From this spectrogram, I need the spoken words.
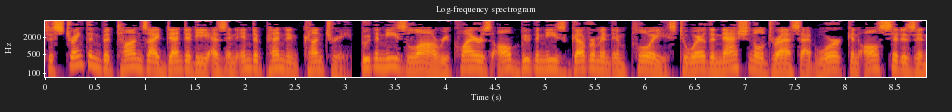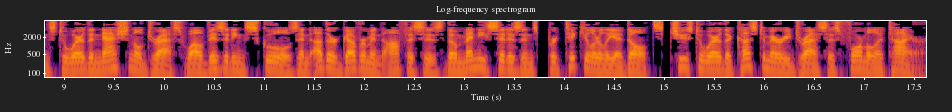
To strengthen Bhutan's identity as an independent country, Bhutanese law requires all Bhutanese government employees to wear the national dress at work and all citizens to wear the national dress while visiting schools and other government offices though many citizens, particularly adults, choose to wear the customary dress as formal attire.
